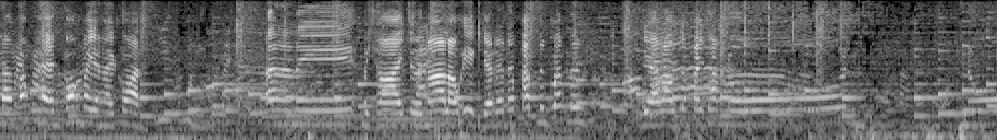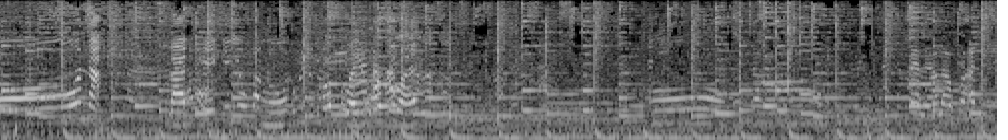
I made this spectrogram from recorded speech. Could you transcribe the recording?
เราต้องแพนกล้องไปยังไงก่อน อันนี้ไม่ใช่เจอหน้าเราเอกเดี๋ยวเดี๋ยวเดี๋ยวแป๊บนึงแป๊บนึงเดี๋ยวเราจะไปทางโน้นโน้นน่ะร้านเค้กจะอยู่ฝั่งโน้น้าสวยดูเขาสวยโอ้เจ้าแต่แล้วเราก็อันนี้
